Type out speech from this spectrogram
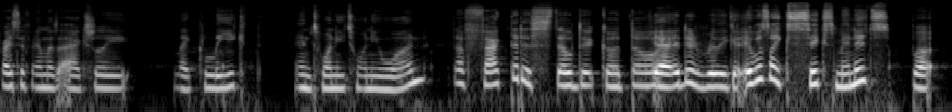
Price of Fame was actually like leaked in 2021. The fact that it still did good though. Yeah, it did really good. It was like six minutes, but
